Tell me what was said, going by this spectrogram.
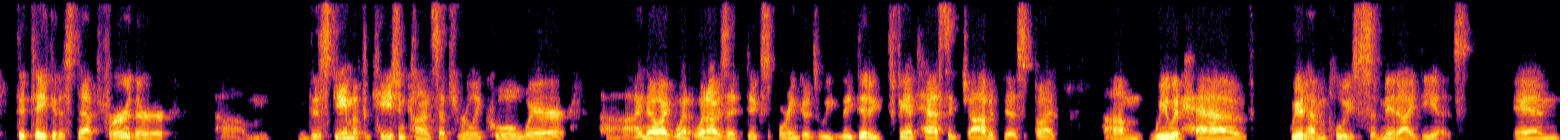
to take it a step further um, this gamification concept's really cool where uh, i know I, when, when i was at dick's sporting goods we they did a fantastic job at this but um, we would have we would have employees submit ideas and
